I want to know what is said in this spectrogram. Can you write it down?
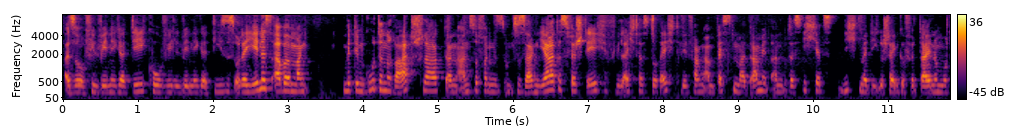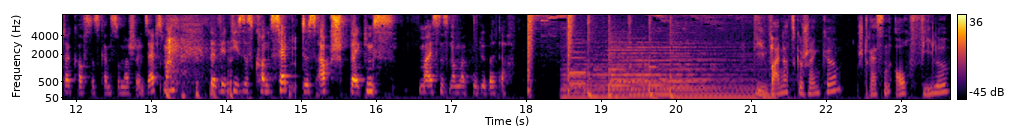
Also viel weniger Deko, viel weniger dieses oder jenes, aber man mit dem guten Ratschlag dann anzufangen und zu sagen, ja, das verstehe ich, vielleicht hast du recht. Wir fangen am besten mal damit an, dass ich jetzt nicht mehr die Geschenke für deine Mutter kaufst, das kannst du mal schön selbst machen. da wird dieses Konzept des Abspeckens meistens nochmal gut überdacht. Die Weihnachtsgeschenke stressen auch viele,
